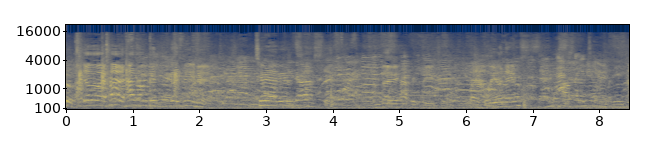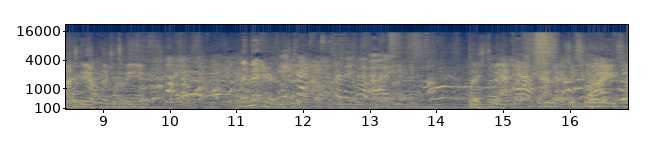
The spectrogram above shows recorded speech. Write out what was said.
Ooh. So, uh, how, how long did you guys meet here? Two and a half years ago? Fantastic. I'm very happy for you two. What are your names? Ashley and Ashley, a pleasure to meet you. They met here. Pleasure to meet you. This, this is on me, so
